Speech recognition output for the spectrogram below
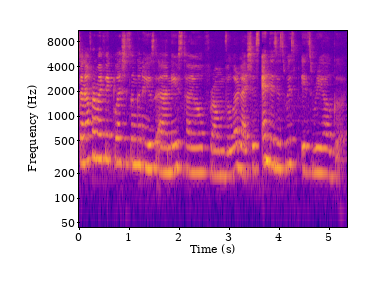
So now for my fake lashes, I'm gonna use a new style from Velour Lashes and this is Whisp It's Real Good.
